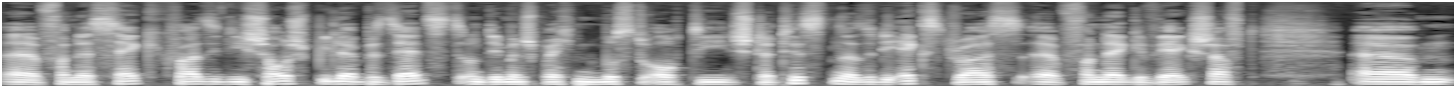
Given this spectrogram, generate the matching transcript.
äh, von der SEC quasi die Schauspieler besetzt und dementsprechend musst du auch die Statisten, also die Extras äh, von der Gewerkschaft ähm,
